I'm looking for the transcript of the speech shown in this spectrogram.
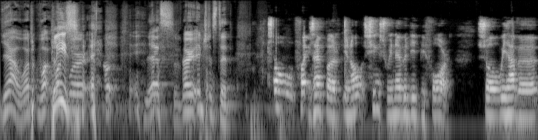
Yeah, what what please? What were, oh, yes, very interested. So, for example, you know things we never did before. So we have a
